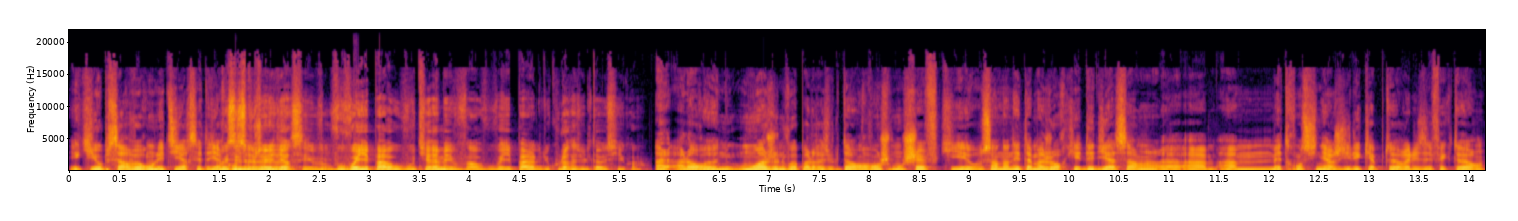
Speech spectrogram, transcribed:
et qui observeront les tirs. C'est-à-dire oui, c'est ce que j'allais dire. C'est vous voyez pas où vous tirez, mais enfin, vous voyez pas du coup le résultat aussi, quoi. Alors euh, moi, je ne vois pas le résultat. En revanche, mon chef, qui est au sein d'un état-major qui est dédié à ça, hein, à, mettre en synergie les capteurs et les effecteurs.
